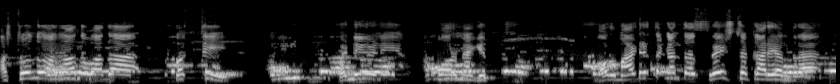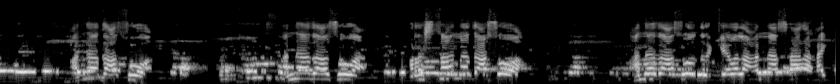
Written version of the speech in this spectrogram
ಅಷ್ಟೊಂದು ಅಗಾಧವಾದ ಭಕ್ತಿ ಅಪ್ಪ ಅವ್ರ ಮ್ಯಾಗಿತ್ತು ಅವ್ರು ಮಾಡಿರ್ತಕ್ಕಂಥ ಶ್ರೇಷ್ಠ ಕಾರ್ಯ ಅಂದ್ರ ಅನ್ನದಾಸೋಹ. ಅನ್ನದಾಸೋಹ ಭ್ರಷ್ಟಾನ್ನ ದಾಸೋಹ ಅನ್ನದಾಸೋಹ ಅಂದ್ರೆ ಕೇವಲ ಅನ್ನ, ಸಾರ ಹಾಕಿ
